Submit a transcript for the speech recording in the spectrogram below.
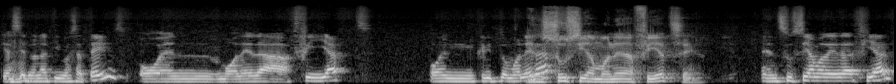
que hacer donativos a Tails o en moneda fiat o en criptomonedas. En sucia moneda fiat, sí. En sucia moneda fiat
